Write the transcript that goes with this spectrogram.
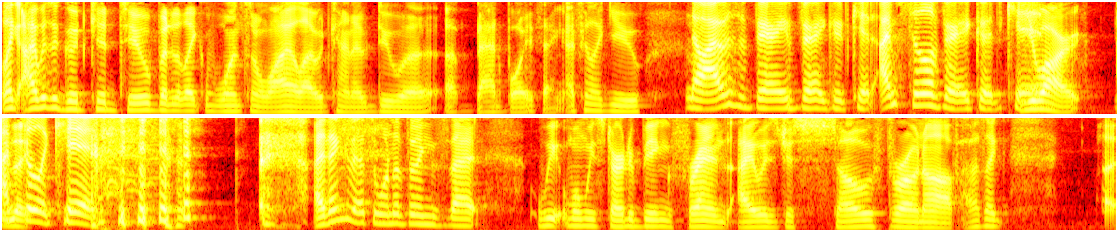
like I was a good kid too. But like once in a while, I would kind of do a, a bad boy thing. I feel like you. no, I was a very, very good kid. I'm still a very good kid. You are. I'm Like, still a kid. I think that's one of the things that we when we started being friends, I was just so thrown off. I was like. Uh,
